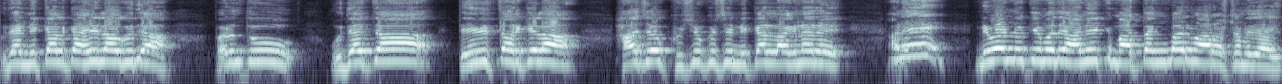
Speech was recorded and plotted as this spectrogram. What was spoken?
उद्या निकाल काही लागू द्या. परंतु उद्याच्या तेवीस तारखेला हा जो खुशी खुशी निकाल लागणार आहे आणि निवडणुकीमध्ये अनेक मातंगबार महाराष्ट्रामध्ये आहेत.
